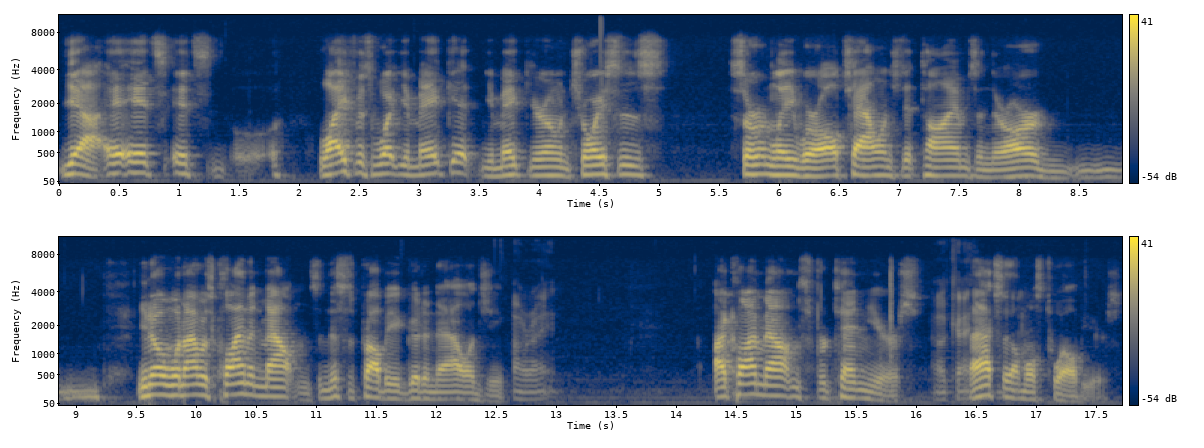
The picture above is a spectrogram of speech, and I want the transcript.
yeah, it, it's it's life is what you make it. You make your own choices. Certainly, we're all challenged at times, and there are, you know, when I was climbing mountains, and this is probably a good analogy. All right. I climbed mountains for ten years, Okay. actually almost twelve years.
